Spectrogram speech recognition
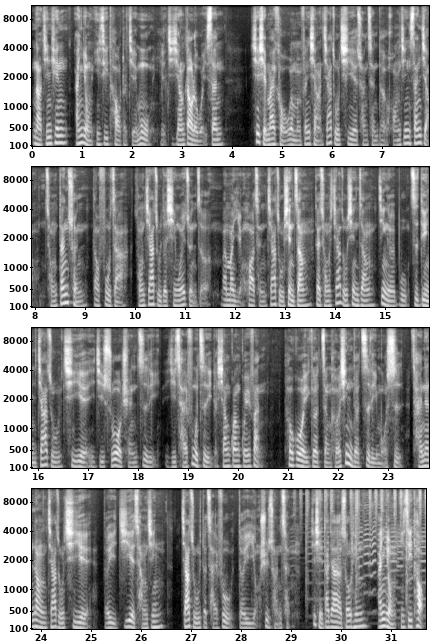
那今天安永 Easy Talk 的节目也即将到了尾声，谢谢 Michael 为我们分享家族企业传承的黄金三角，从单纯到复杂，从家族的行为准则。慢慢演化成家族宪章，再从家族宪章进一步制定家族企业以及所有权治理以及财富治理的相关规范。透过一个整合性的治理模式，才能让家族企业得以基业长青，家族的财富得以永续传承。谢谢大家的收听，安永 Easy Talk，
